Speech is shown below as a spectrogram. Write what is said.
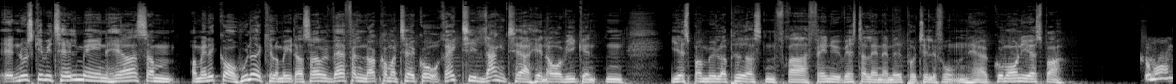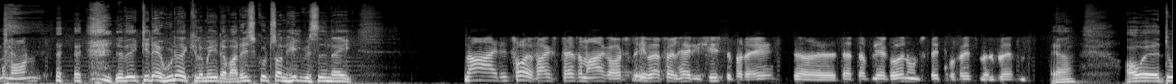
Øh, Nu skal vi tale med en herre, som om man ikke går 100 km, så i hvert fald nok kommer til at gå rigtig langt her hen over weekenden. Jesper Møller Pedersen fra Fanø Vesterland er med på telefonen her. Godmorgen Jesper. Godmorgen, godmorgen. Jeg ved ikke, de der 100 km, var det skudt sådan helt ved siden af? Nej, det tror jeg faktisk passer meget godt. I hvert fald her de sidste par dage. Så øh, der, der bliver gået nogle skridt på festivalpladsen. Ja, og øh, du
